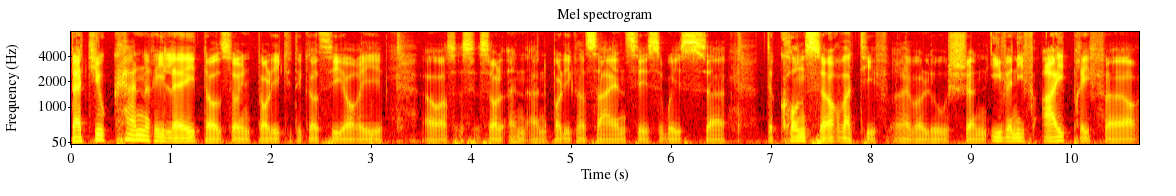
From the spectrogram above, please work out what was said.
that you can relate also in political theory or so, and, and, political sciences with uh, the conservative revolution, even if I prefer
